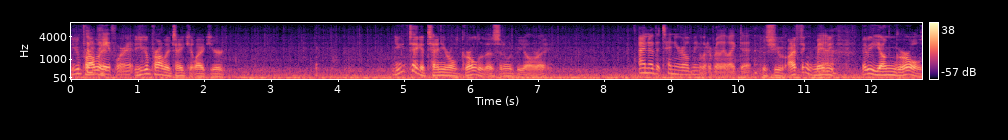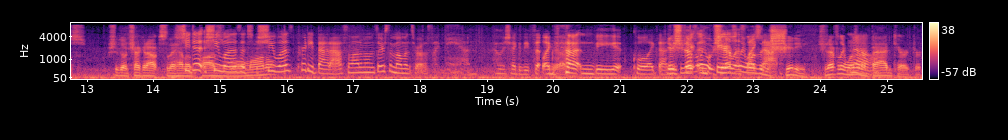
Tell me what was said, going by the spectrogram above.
you could Don't probably pay for it. you could probably take it like your. You can take a ten-year-old girl to this, and it would be all right. I know that 10 year old me would have really liked it. Because she, I think maybe Yeah. Maybe young girls should go check it out so they have she a did. She was. role A, model. she was pretty badass. In a lot of moments. There's some moments where I was like, man, I wish I could be fit like Yeah. that and be cool like that. Yeah, she definitely she definitely like wasn't that. shitty. She definitely wasn't a bad character.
